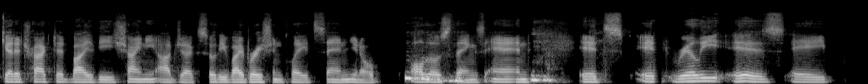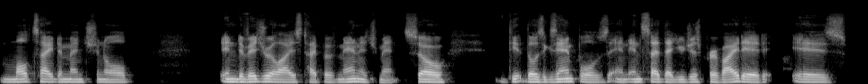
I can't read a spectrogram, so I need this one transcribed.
get attracted by the shiny objects, so the vibration plates and, you know, all those things and it's it really is a multidimensional individualized type of management so those examples and insight that you just provided is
